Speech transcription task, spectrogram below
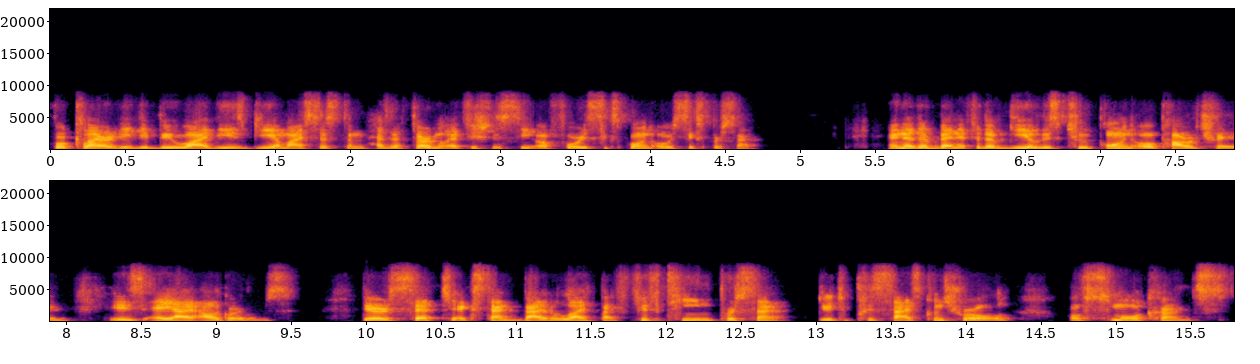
For clarity, the BYD's DM-i system has a thermal efficiency of 46.06%. Another benefit of Geely's 2.0 powertrain is AI algorithms. They are set to extend battery life by 15% due to precise control of small currents.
